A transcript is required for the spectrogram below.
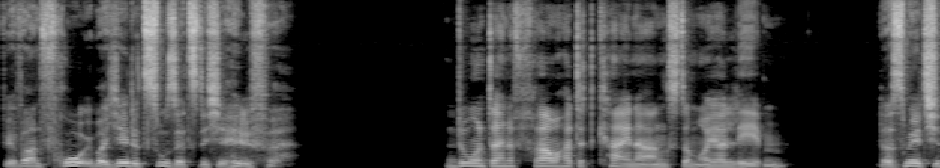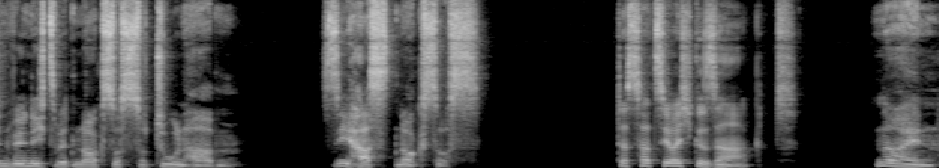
Wir waren froh über jede zusätzliche Hilfe. Du und deine Frau hattet keine Angst um euer Leben? Das Mädchen will nichts mit Noxus zu tun haben. Sie hasst Noxus. Das hat sie euch gesagt? Nein,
